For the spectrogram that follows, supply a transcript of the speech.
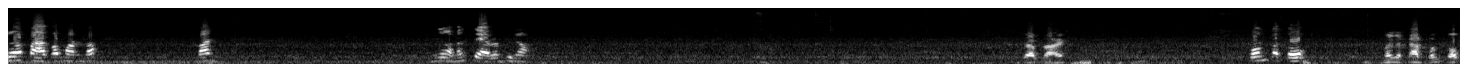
นื้อปลาก็มันเนาะมันเนื้อมันแสบแล้วพี่น้องแซ่บหลายก้นกระตกมาจากการฝนตก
